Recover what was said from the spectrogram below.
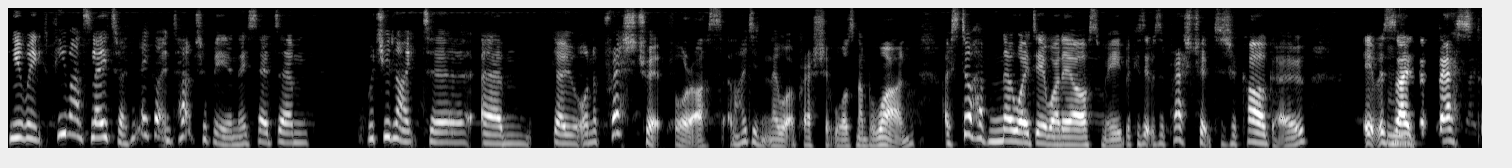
few weeks, a few months later, I think they got in touch with me and they said, um, would you like to um, go on a press trip for us? And I didn't know what a press trip was, number one. I still have no idea why they asked me because it was a press trip to Chicago. It was mm. like the best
